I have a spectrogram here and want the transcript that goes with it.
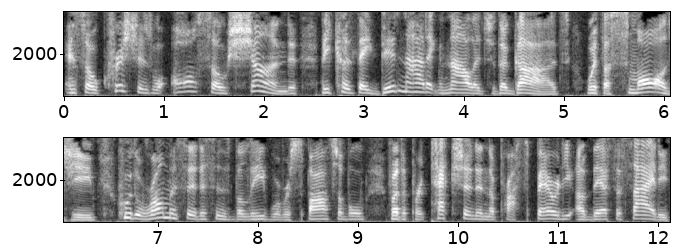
And so Christians were also shunned because they did not acknowledge the gods with a small g, who the Roman citizens believed were responsible for the protection and the prosperity of their society.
